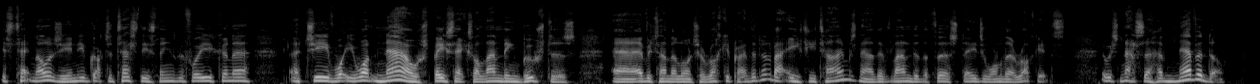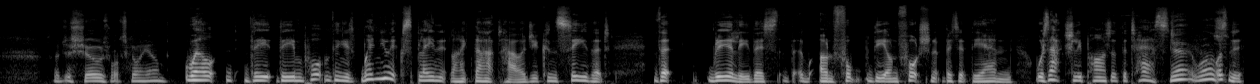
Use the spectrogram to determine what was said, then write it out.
it's technology, and you've got to test these things before you can uh, achieve what you want. Now, SpaceX are landing boosters uh, every time they launch a rocket. They've done about eighty times now. They've landed the first stage of one of their rockets, which NASA have never done. So it just shows what's going on. Well, the the important thing is when you explain it like that, Howard, you can see that that really this the, the unfortunate bit at the end was actually part of the test. Yeah, it was. wasn't it?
